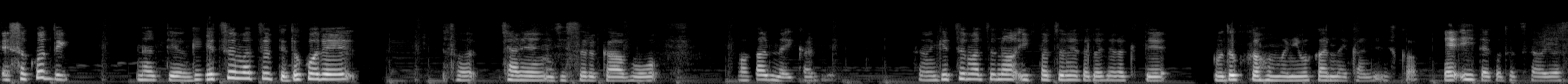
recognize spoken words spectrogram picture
え、そこで、なんていうの、月末ってどこで、そう、チャレンジするかもう、わかんない感じ。その月末の一発目とかじゃなくて、もうどこかほんまにわかんない感じですか？え、言いたいこと伝わります？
